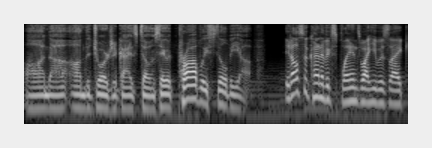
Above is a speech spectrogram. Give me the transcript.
on uh, on the Georgia Guidestones, they would probably still be up. It also kind of explains why he was like,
